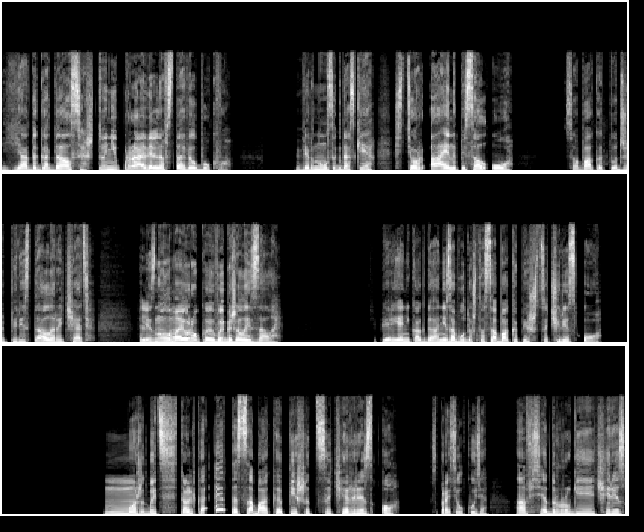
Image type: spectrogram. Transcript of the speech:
Я догадался, что неправильно вставил букву. Вернулся к доске, стер А и написал О. Собака тут же перестала рычать, лизнула мою руку и выбежала из зала. Теперь я никогда не забуду, что собака пишется через О. «Может быть, только эта собака пишется через «о»?» — спросил Кузя. «А все другие через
